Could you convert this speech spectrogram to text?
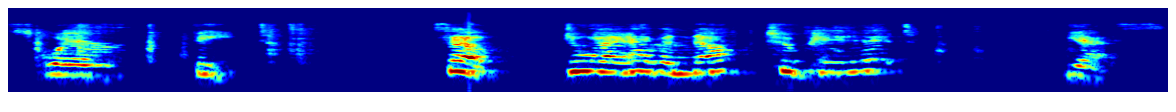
square feet. So, do I have enough to paint it? Yes.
